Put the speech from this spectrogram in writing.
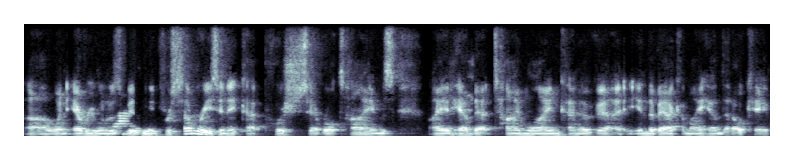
uh, when everyone was busy, and for some reason, it got pushed several times. I had had that timeline kind of uh, in the back of my head that okay,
